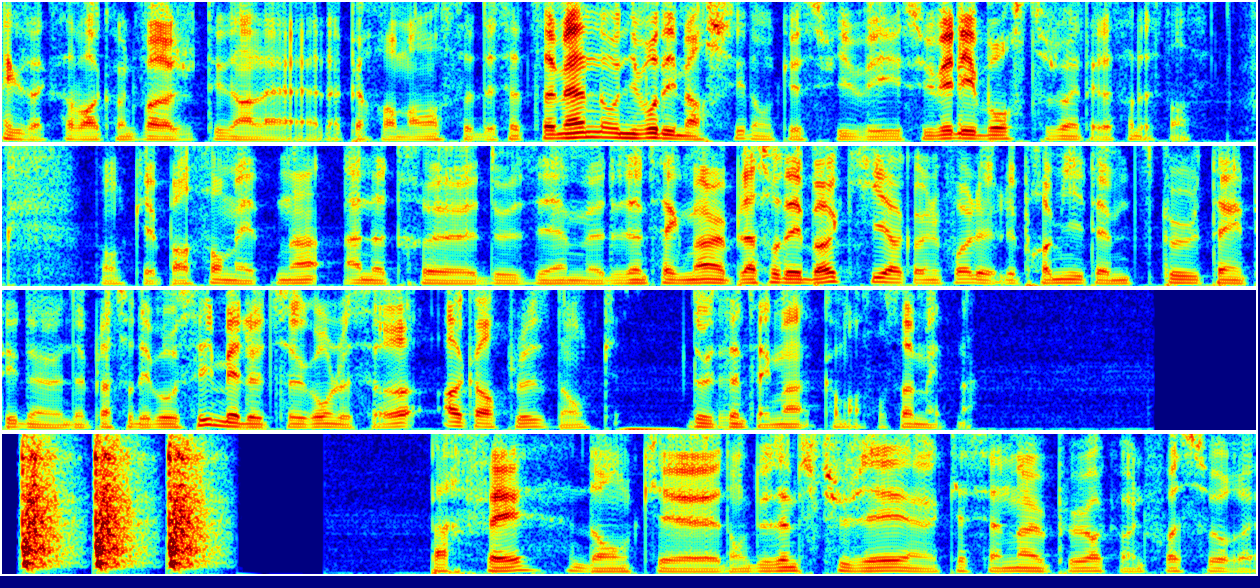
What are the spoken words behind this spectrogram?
Exact, ça va encore une fois rajouter dans la, performance de cette semaine au niveau des marchés, donc euh, suivez, suivez les bourses, toujours intéressant de ce temps-ci. Donc, euh, passons maintenant à notre euh, deuxième, segment, un place au débat, qui, encore une fois, le, premier est un petit peu teinté d'un place au débat aussi, mais le second le sera encore plus. Donc, deuxième segment, commençons ça maintenant. Parfait. Donc, euh, deuxième sujet, un questionnement un peu, encore une fois, sur,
